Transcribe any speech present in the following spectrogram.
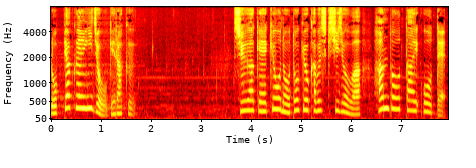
600円以上下落。週明け今日の東京株式市場は半導体大手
